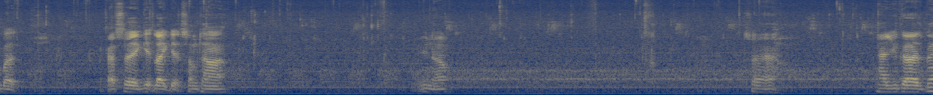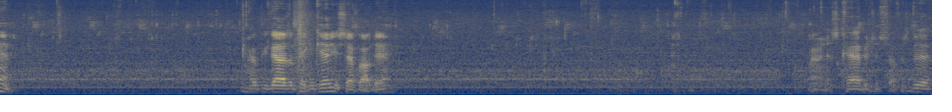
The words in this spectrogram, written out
But like I said, get like that sometime. You know. So how you guys been? I hope you guys are taking care of yourself out there. Man, this cabbage and stuff is good.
